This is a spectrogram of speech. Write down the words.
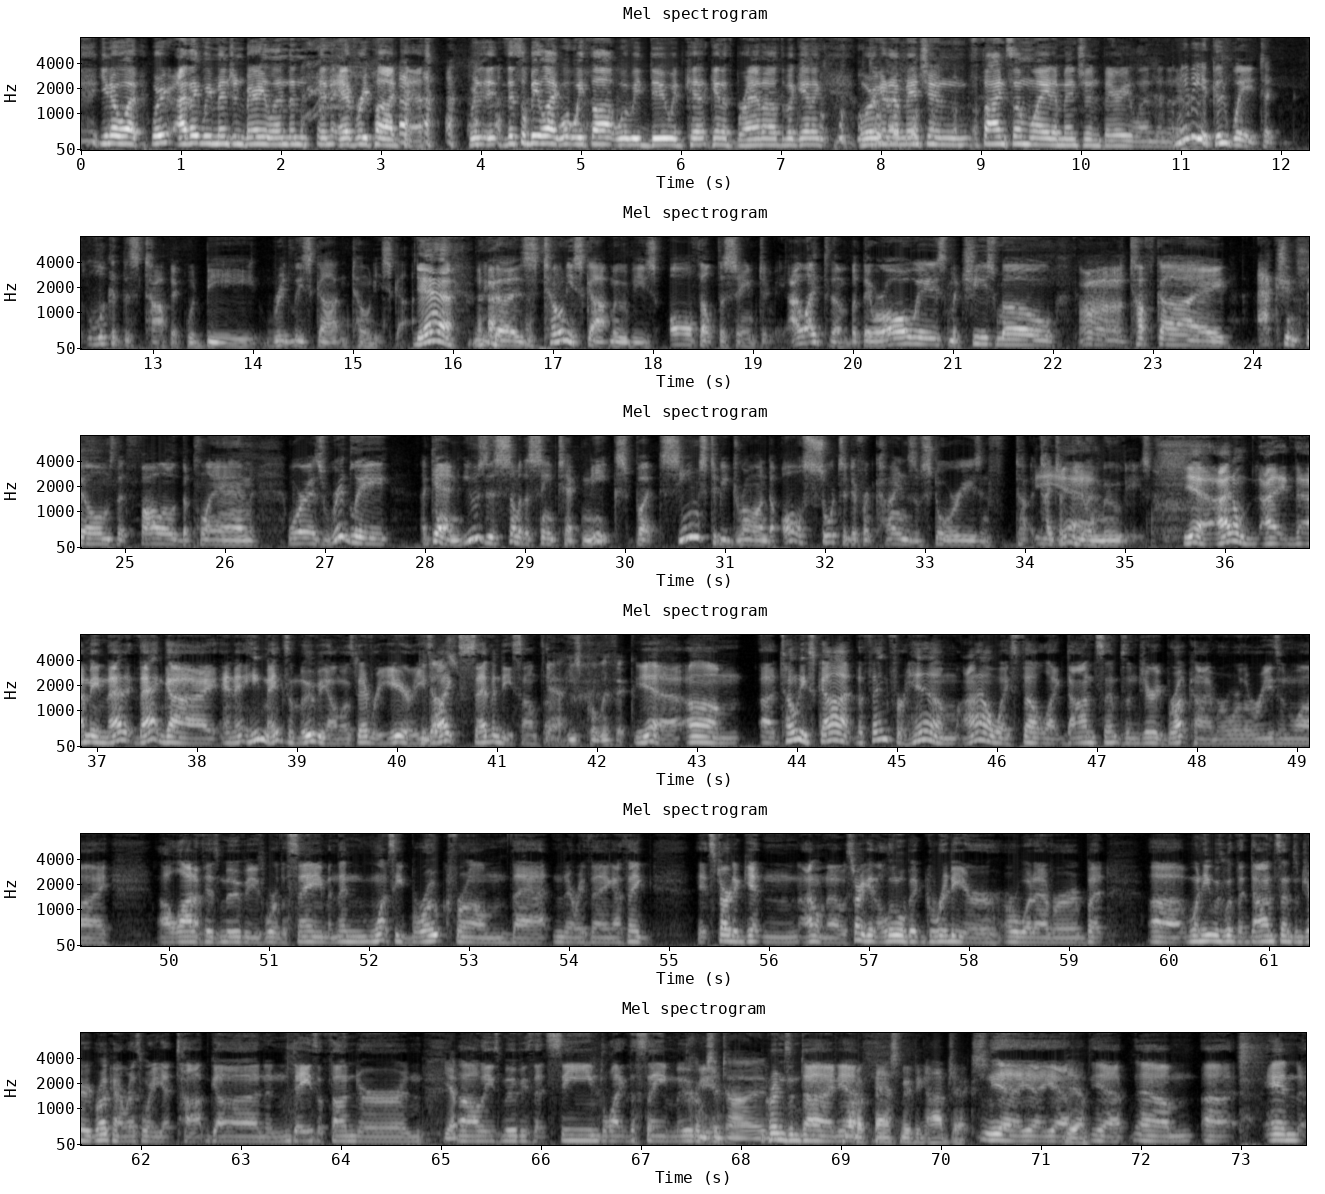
you know what? We're, I think we mentioned Barry Lyndon in every podcast. This will be like what we thought what we'd do with Ken, Kenneth Branagh at the beginning. We're going to mention, find some way to mention Barry Lyndon. And Maybe a good way to look at this topic would be Ridley Scott and Tony Scott. yeah, because Tony Scott movies all felt the same to me. I liked them, but they were always machismo, uh, tough guy, action films that followed the plan. Whereas Ridley, again, uses some of the same techniques, but seems to be drawn to all sorts of different kinds of stories and t- types Yeah. of feeling movies. yeah. I don't. I. I mean that that guy, and he makes a movie almost every year. He's does. like seventy something. Yeah, he's prolific. Yeah. Um, uh, Tony Scott, the thing for him, I always felt like Don Simpson, Jerry Bruckheimer were the reason why a lot of his movies were the same. And then once he broke from that and everything, I think it started getting I don't know, started getting a little bit grittier or whatever. But uh, when he was with the Don Simpson, Jerry Bruckheimer, that's where you got Top Gun and Days of Thunder and Yep. all these movies that seemed like the same movie. Crimson Tide. Crimson Tide, yeah. A lot of fast moving objects. Yeah, yeah, yeah, yeah. Um, uh, and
